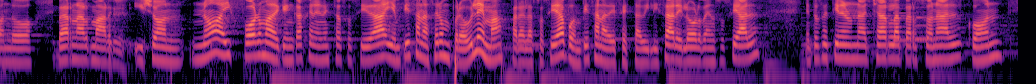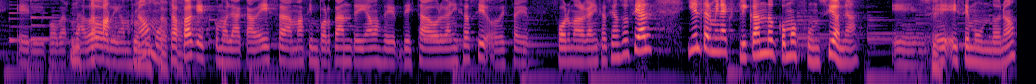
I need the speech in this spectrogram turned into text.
cuando Bernard Marx Sí. y John no hay forma de que encajen en esta sociedad y empiezan a ser un problema para la sociedad, pues empiezan a desestabilizar el orden social. Entonces tienen una charla personal con el gobernador, Mustafa. digamos, ¿no? Mustafa. Mustafa. que es como la cabeza más importante, digamos, de, de esta organización o de esta forma de organización social. Y él termina explicando cómo funciona eh, Sí. e- ese mundo, ¿no?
